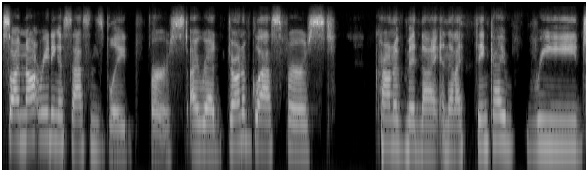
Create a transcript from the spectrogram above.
So I'm not reading Assassin's Blade first. I read Throne of Glass first, Crown of Midnight, and then I think I read.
